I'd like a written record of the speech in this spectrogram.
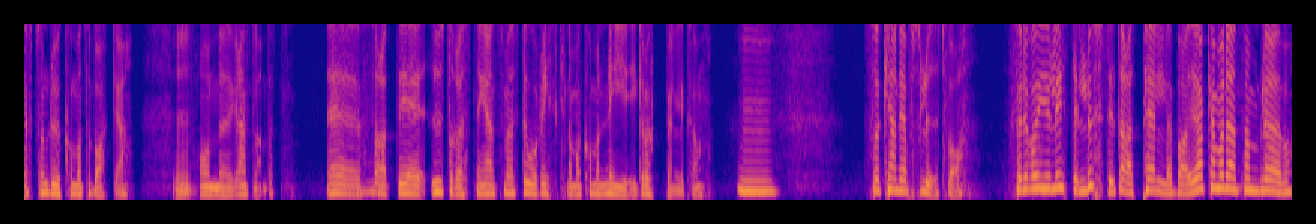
eftersom du kommer tillbaka från eh, gränslandet. Eh, För att det är utrustningen som är en stor risk när man kommer ny i gruppen. Liksom. Så kan det absolut vara. För det var ju lite lustigt där att Pelle bara, jag kan vara den som blir över.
